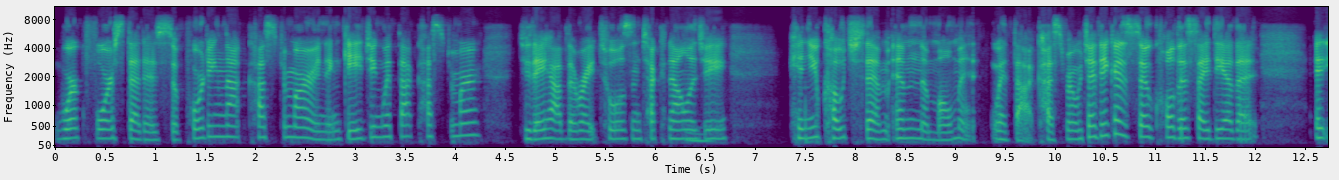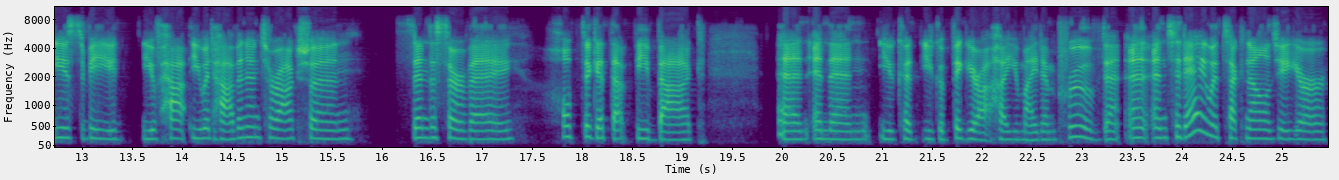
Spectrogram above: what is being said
workforce that is supporting that customer and engaging with that customer? Do they have the right tools and technology? Mm-hmm. Can you coach them in the moment with that customer? Which I think is so cool. This idea that it used to be you've had you would have an interaction, send a survey, hope to get that feedback, and and then you could you could figure out how you might improve. And, and today with technology, you're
